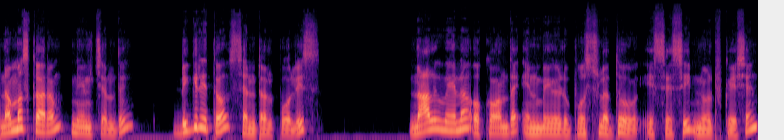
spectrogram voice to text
నమస్కారం నేను చందు. డిగ్రీతో సెంట్రల్ పోలీస్. నాలుగు వేల ఒక వంద ఎనభై ఏడు పోస్టులతో ఎస్ఎస్సి నోటిఫికేషన్.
